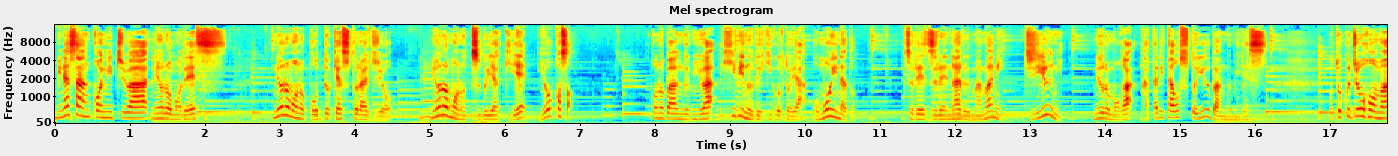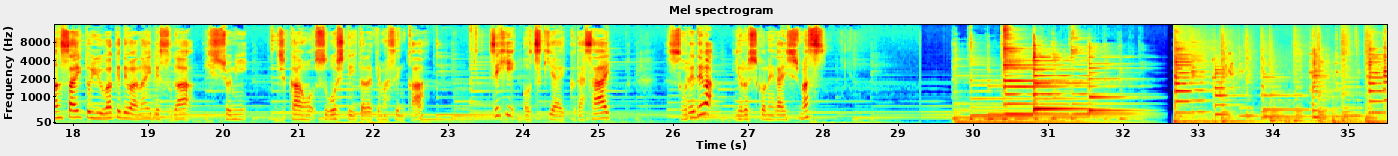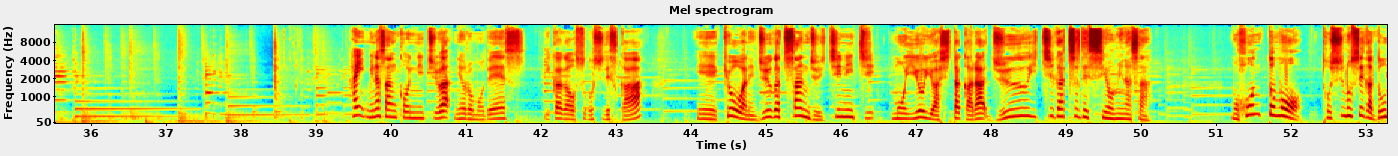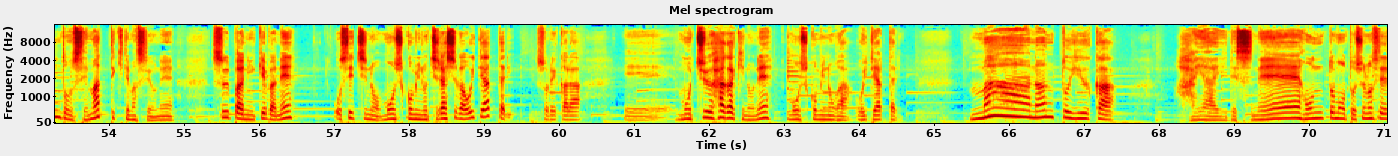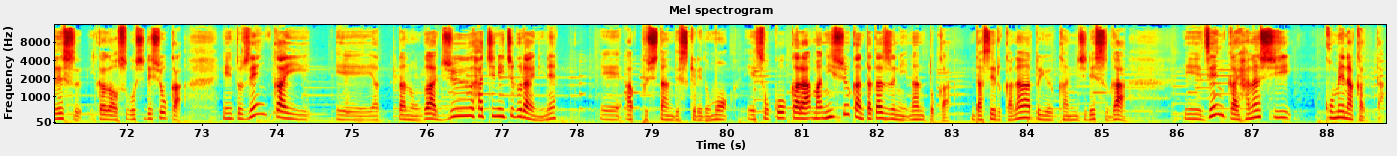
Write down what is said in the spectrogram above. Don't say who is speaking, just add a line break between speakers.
皆さんこんにちは。ニョロモです。ニョロモのポッドキャストラジオ。ニョロモのつぶやきへ。ようこそ。この番組は日々の出来事や思いなどつれづれなるままに自由にニョロモが語り倒すという番組です。お得情報満載というわけではないですが一緒に時間を過ごしていただけませんか？ぜひお付き合いください。それではよろしくお願いします。はい皆さんこんにちはニョロモですいかがお過ごしですか？えー、今日はね、10月31日、もういよいよ明日から11月ですよ、皆さん。もうほんともう、年の瀬がどんどん迫ってきてますよね。スーパーに行けばね、おせちの申し込みのチラシが置いてあったり、それから、えー、喪中はがきのね、申し込みのが置いてあったり。まあ、なんというか、早いですね。ほんともう年の瀬です。いかがお過ごしでしょうか。えっ、ー、と、前回、えー、やったのが18日ぐらいにね、えー、アップしたんですけれども、えそこから、まあ、2週間経たずになんとか出せるかなという感じですが、え前回話し込めなかった、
